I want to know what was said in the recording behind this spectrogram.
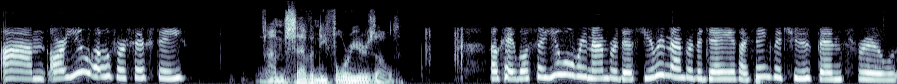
Um, are you over 50? I'm 74 years old. Okay, well, so you will remember this. You remember the days, I think that you've been through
